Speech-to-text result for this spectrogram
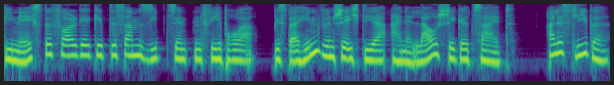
Die nächste Folge gibt es am 17. Februar. Bis dahin wünsche ich dir eine lauschige Zeit. Alles Liebe,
